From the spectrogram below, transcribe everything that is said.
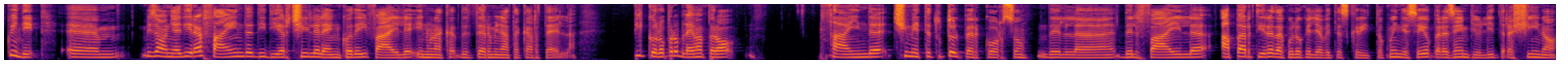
Quindi ehm, bisogna dire a Find di dirci l'elenco dei file in una determinata cartella. Piccolo problema però Find ci mette tutto il percorso del, del, file a partire da quello che gli avete scritto. Quindi, se io, per esempio, li trascino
